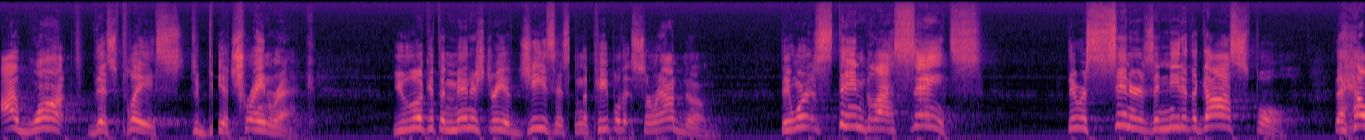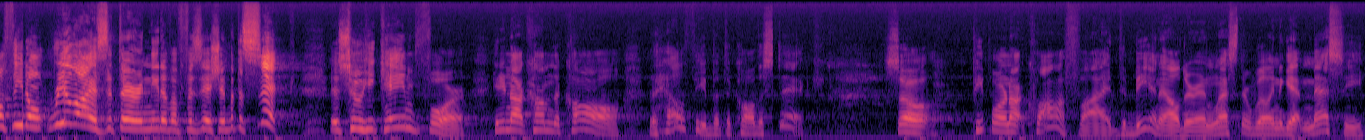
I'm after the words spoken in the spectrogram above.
I want this place to be a train wreck. You look at the ministry of Jesus and the people that surrounded him. They weren't stained glass saints. They were sinners in need of the gospel. The healthy don't realize that they're in need of a physician, but the sick is who he came for. He did not come to call the healthy, but to call the sick. So people are not qualified to be an elder unless they're willing to get messy.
